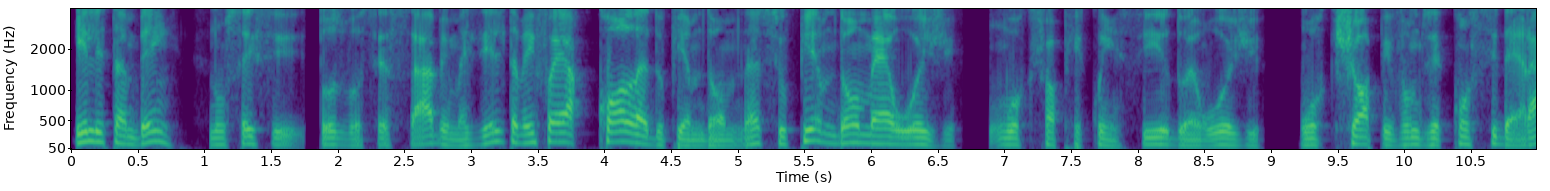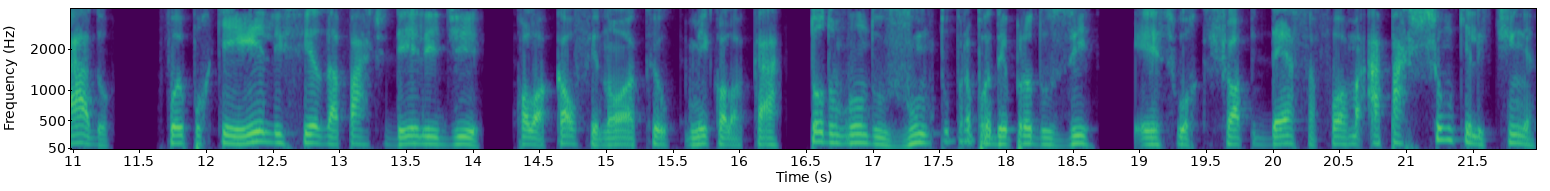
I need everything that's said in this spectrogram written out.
Ele também, não sei se todos vocês sabem, mas ele também foi a cola do PM Dome. Né? Se o PM Dome é hoje um workshop reconhecido, é hoje um workshop, vamos dizer, considerado, foi porque ele fez a parte dele de colocar o Finóquio, me colocar todo mundo junto para poder produzir esse workshop dessa forma, a paixão que ele tinha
